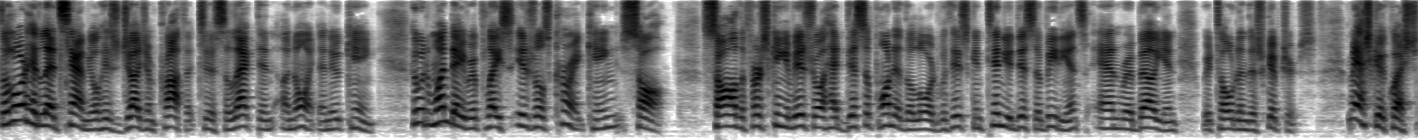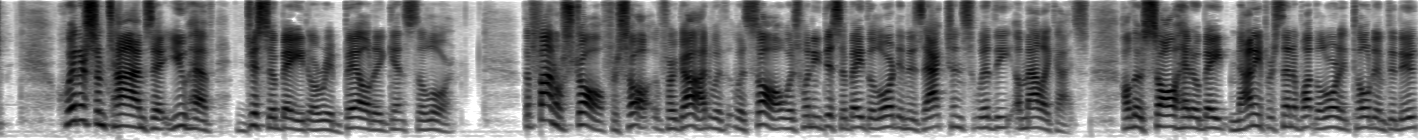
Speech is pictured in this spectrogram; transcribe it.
The Lord had led Samuel, his judge and prophet, to select and anoint a new king, who would one day replace Israel's current king, Saul. Saul, the first king of Israel, had disappointed the Lord with his continued disobedience and rebellion, we're told in the scriptures. Let me ask you a question. When are some times that you have disobeyed or rebelled against the Lord? The final straw for, Saul, for God with, with Saul was when he disobeyed the Lord in his actions with the Amalekites. Although Saul had obeyed 90% of what the Lord had told him to do,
